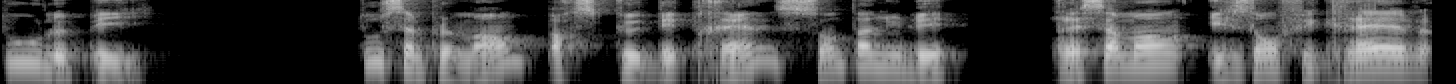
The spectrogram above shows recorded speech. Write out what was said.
tout le pays tout simplement parce que des trains sont annulés. Récemment, ils ont fait grève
